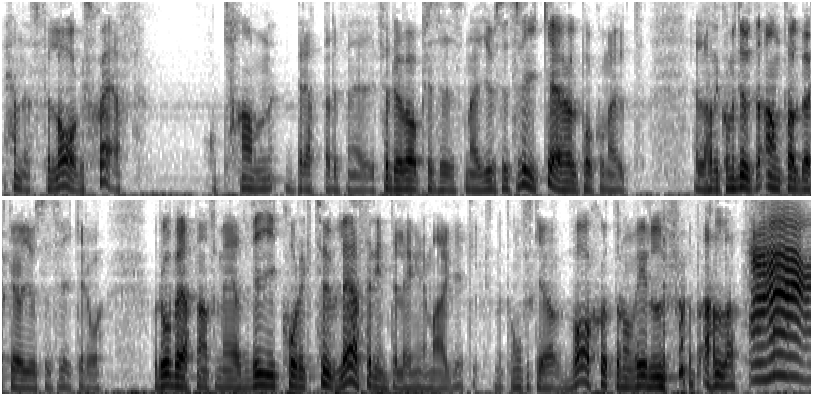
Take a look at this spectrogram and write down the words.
hennes förlagschef. Och han berättade för mig, för det var precis när Ljusets rike höll på att komma ut. Eller hade kommit ut ett antal böcker av Ljusets rike då. Och då berättade han för mig att vi korrekturläser inte längre Margit. Liksom, hon får skriva vad sjutton hon vill för att alla... Ah!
